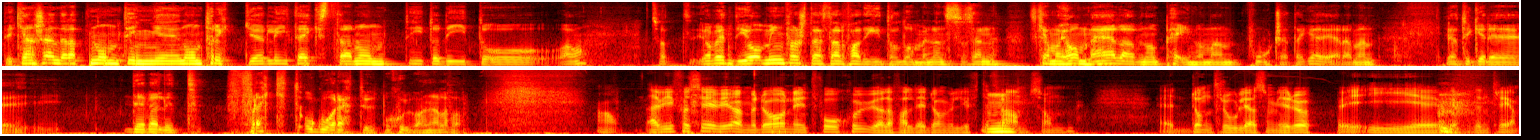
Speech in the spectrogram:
Det kanske händer att någonting, någon trycker lite extra, någon hit och dit och ja. Så att jag vet inte, jag, min första häst i alla fall Digital Dominance och sen ska man ju ha med Love No Pain om man fortsätter gardera men Jag tycker det Det är väldigt fräckt att gå rätt ut på sjuan i alla fall. Ja, vi får se hur vi gör men då har ni 2-7 i alla fall, det är de vi lyfter mm. fram som Eh, de troliga som ger upp i V753.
